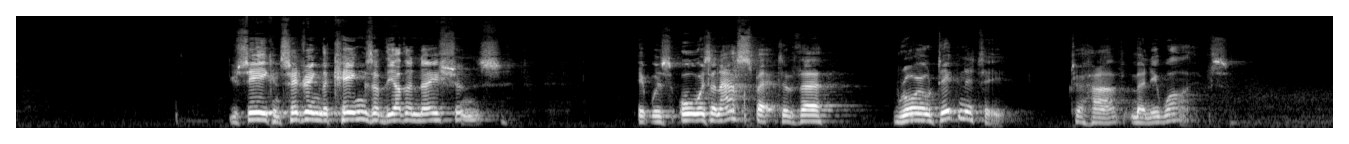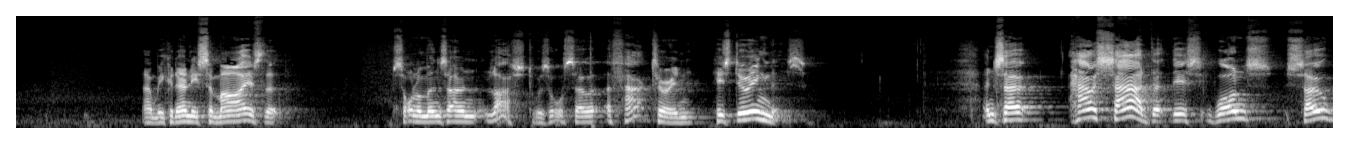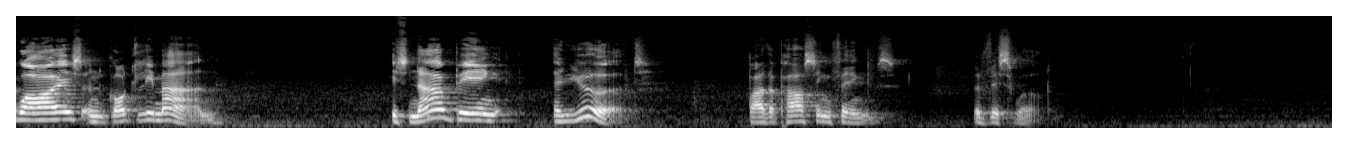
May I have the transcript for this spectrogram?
You see, considering the kings of the other nations, it was always an aspect of their royal dignity to have many wives. And we can only surmise that Solomon's own lust was also a factor in his doing this. And so, how sad that this once so wise and godly man is now being allured by the passing things of this world.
